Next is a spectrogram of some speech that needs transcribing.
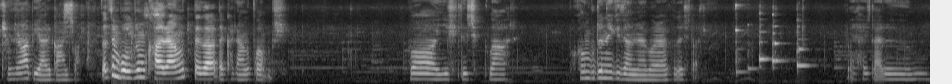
Fena bir yer galiba. Zaten Bodrum karanlık da daha da karanlık olmuş. Vay yeşil ışıklar. Bakalım burada ne gizemler var arkadaşlar. Mesajlarım.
